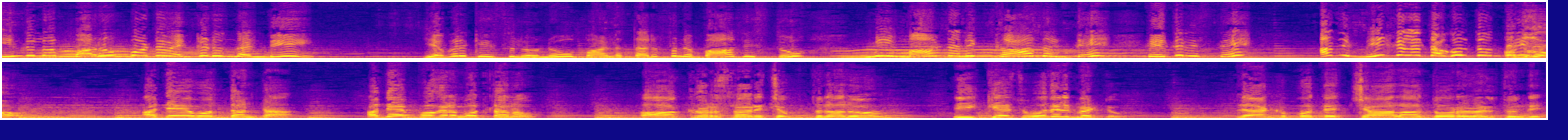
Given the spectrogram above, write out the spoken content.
ఇందులో పరువు పోవడం ఎక్కడుందండి? ఎవరి కేసులోనూ వాళ్ళ తరఫున బాధిస్తూ మీ మాటని కాదంటే ఎదిరిస్తే అది మీకెలా తగులుతుంది? అదిగో అదే వద్దంట. అదే పొగరమొత్తాను. ఆఖరిసారి చెప్తున్నాను ఈ కేసు వదిలిపెట్టు. లేకపోతే చాలా దూరం వెళ్తుంది.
